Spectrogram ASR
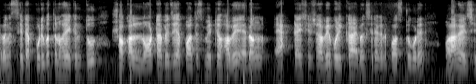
এবং সেটা পরিবর্তন হয়ে কিন্তু সকাল নটা বেজে পঁয়ত্রিশ মিনিটে হবে এবং একটাই শেষ হবে পরীক্ষা এবং সেটা এখানে স্পষ্ট করে বলা হয়েছে।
